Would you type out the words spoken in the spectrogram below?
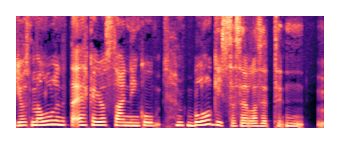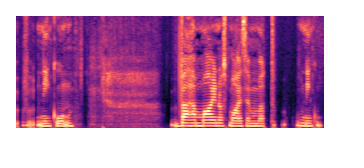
jos, mä luulen, että ehkä jossain niin kuin blogissa sellaiset niin kuin, vähän mainosmaisemmat niin kuin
